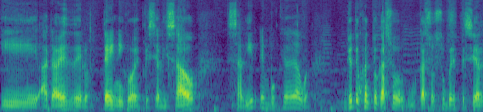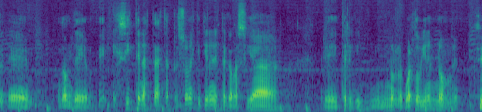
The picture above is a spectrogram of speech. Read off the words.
y a través de los técnicos especializados salir en búsqueda de agua. Yo te cuento caso, un caso súper especial eh, donde existen hasta estas personas que tienen esta capacidad, eh, no recuerdo bien el nombre, Sí,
